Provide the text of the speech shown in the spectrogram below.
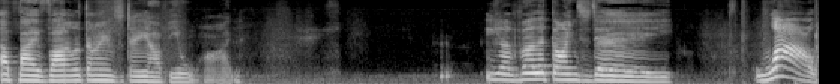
up by Valentine's Day, have you won? Yeah, Valentine's Day. Wow!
